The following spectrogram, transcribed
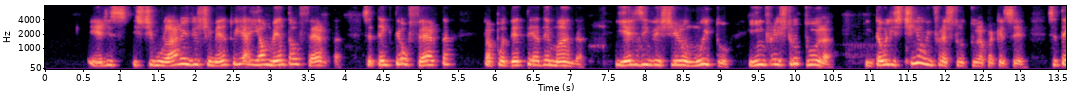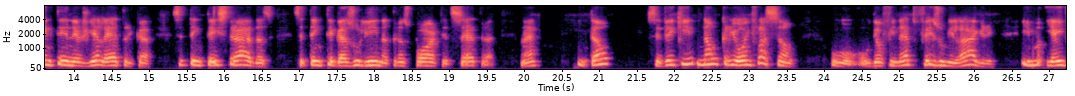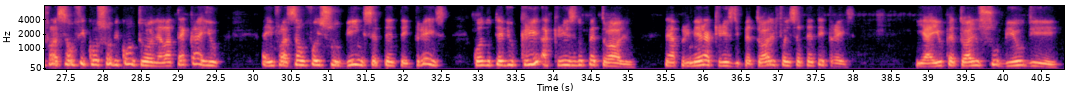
Eles estimularam o investimento e aí aumenta a oferta. Você tem que ter oferta para poder ter a demanda. E eles investiram muito em infraestrutura. Então, eles tinham infraestrutura para crescer. Você tem que ter energia elétrica, você tem que ter estradas, você tem que ter gasolina, transporte, etc. Né? Então, você vê que não criou inflação. O, o Neto fez o milagre e, e a inflação ficou sob controle, ela até caiu. A inflação foi subir em 73, quando teve o, a crise do petróleo. Né? A primeira crise de petróleo foi em 73. E aí o petróleo subiu de,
